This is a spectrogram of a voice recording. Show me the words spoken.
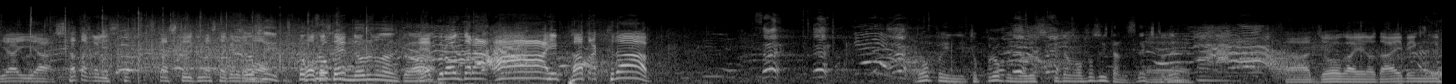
いやいやしたたかにすかしていきましたけれども。トップロープに乗るのなんかエプロンからああヒップアタックだ。ロープにトップロープに乗るスピードが遅すぎたんですね、えー、きっとね。さあ場外へのダイビングヒッ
